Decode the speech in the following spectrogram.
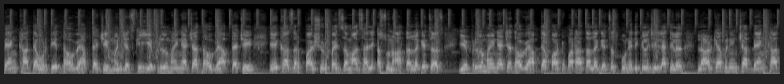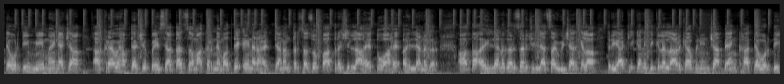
बँक खात्यावरती दहाव्या हप्त्याचे म्हणजेच की एप्रिल महिन्याच्या दहाव्या हप्त्याचे एक हजार पाचशे रुपये जमा झाले असून आता लगेचच एप्रिल महिन्याच्या दहाव्या हप्त्या पाठोपाठ आता लगेचच पुणे देखील जिल्ह्यातील लाडक्या बहिणींच्या बँक खात्यावरती मे महिन्याच्या अकराव्या हप्त्याचे पैसे आता जमा करण्यामध्ये येणार आहेत. त्यानंतरचा जो पात्र जिल्हा आहे तो आहे अहिल्यानगर. आता अहिल्यानगर जर जिल्ह्याचा विचार केला तर या ठिकाणी देखील लाडक्या बहिणींच्या बँक खात्यावरती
